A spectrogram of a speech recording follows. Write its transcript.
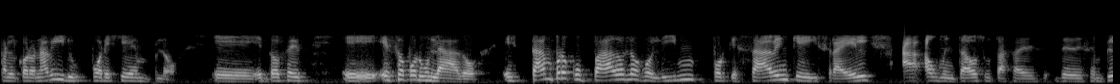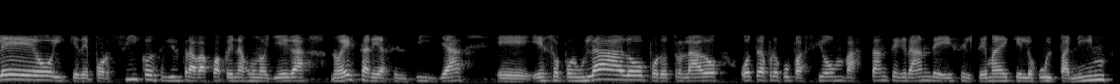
para el coronavirus, por ejemplo. Eh, entonces, eh, eso por un lado. Están preocupados los Olim porque saben que Israel ha aumentado su tasa de, de, desempleo y que de por sí conseguir trabajo apenas uno llega no es tarea sencilla. Eh, eso por un lado. Por otro lado, otra preocupación bastante grande es el tema de que los Ulpanim,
